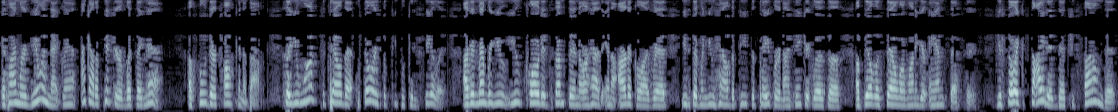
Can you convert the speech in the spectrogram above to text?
if I'm reviewing that grant, I got a picture of what they meant, of who they're talking about. So you want to tell that story so people can feel it. I remember you, you quoted something or had in an article I read, you said when you held a piece of paper and I think it was a, a bill of sale on one of your ancestors. You're so excited that you found it,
